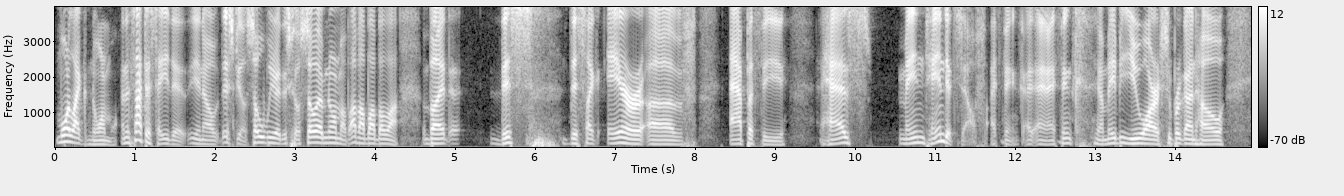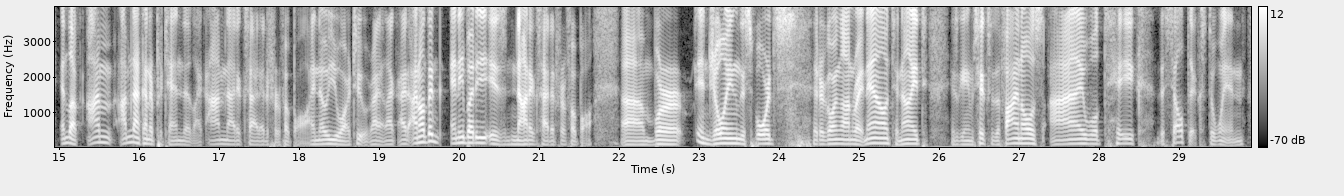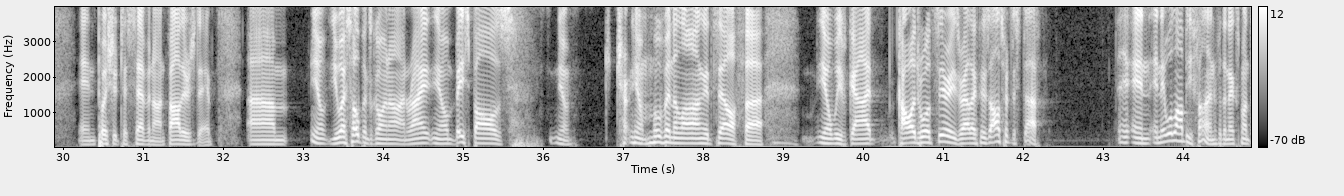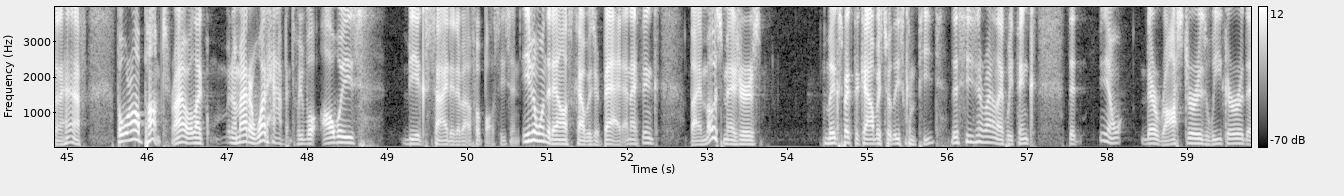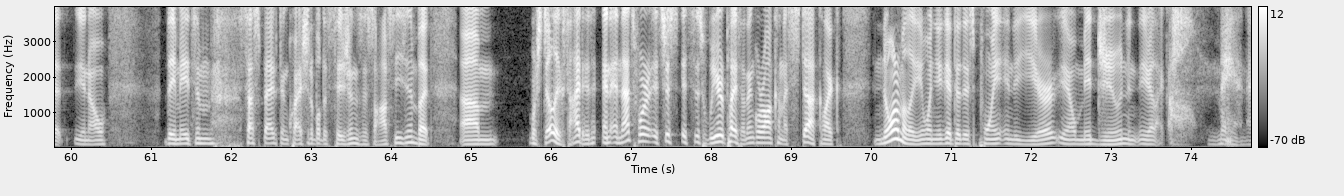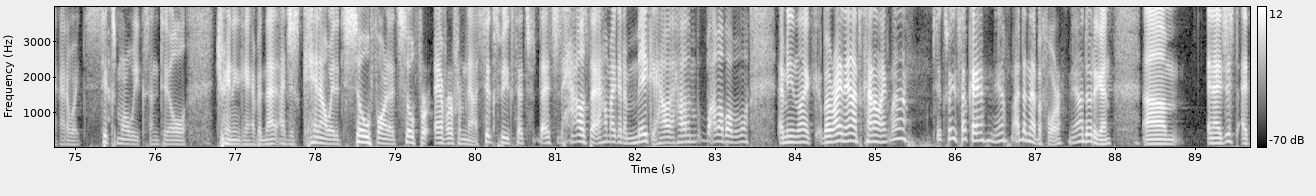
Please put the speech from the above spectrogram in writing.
more like normal. And it's not to say that you know this feels so weird, this feels so abnormal, blah blah blah blah blah, but this this like air of apathy has maintained itself. I think, and I think you know maybe you are super gun ho. And look, I'm I'm not gonna pretend that like I'm not excited for football. I know you are too, right? Like I, I don't think anybody is not excited for football. Um, we're enjoying the sports that are going on right now. Tonight is Game Six of the Finals. I will take the Celtics to win and push it to seven on Father's Day. Um, you know, U.S. Open's going on, right? You know, baseball's you know, tr- you know, moving along itself. Uh, you know, we've got College World Series, right? Like there's all sorts of stuff. And and it will all be fun for the next month and a half. But we're all pumped, right? We're like no matter what happens, we will always be excited about football season, even when the Dallas Cowboys are bad. And I think by most measures, we expect the Cowboys to at least compete this season, right? Like we think that, you know, their roster is weaker, that, you know, they made some suspect and questionable decisions this offseason, but um, we're still excited. And and that's where it's just it's this weird place. I think we're all kind of stuck. Like normally when you get to this point in the year you know mid-june and you're like oh man i gotta wait six more weeks until training camp. And that i just cannot wait. It's so far that's so forever from now. Six weeks that's that's just how's that? How am i gonna make it? How how blah blah blah blah i mean like but right now it's kind of like well six weeks okay yeah i've done that before. Yeah i'll do it again. Um and i just i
